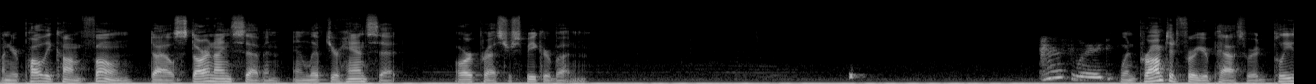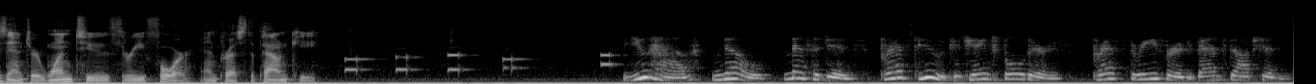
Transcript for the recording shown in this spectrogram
On your Polycom phone, dial star 97 and lift your handset or press your speaker button. Password. When prompted for your password, please enter 1234 and press the pound key. You have no messages. Press 2 to change folders. Press 3 for advanced options.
